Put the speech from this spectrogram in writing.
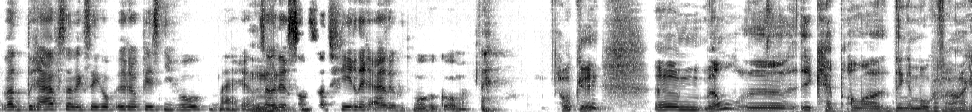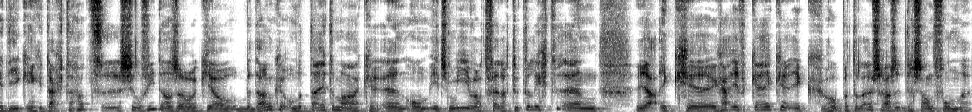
wat braaf, zou ik zeggen, op Europees niveau. Maar we mm zouden er soms wat vierder aardig goed mogen komen. Oké. Okay. Um, wel, uh, ik heb alle dingen mogen vragen die ik in gedachten had. Uh, Sylvie, dan zou ik jou bedanken om de tijd te maken en om iets meer wat verder toe te lichten. En ja, ik uh, ga even kijken. Ik hoop dat de luisteraars het interessant vonden.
